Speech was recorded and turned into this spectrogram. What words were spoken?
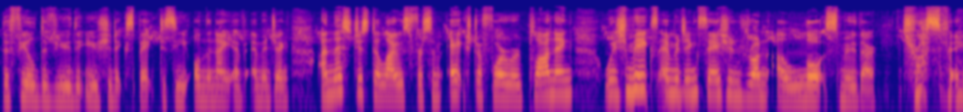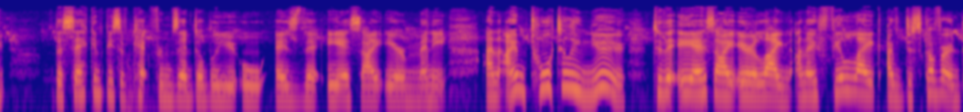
the field of view that you should expect to see on the night of imaging. And this just allows for some extra forward planning, which makes imaging sessions run a lot smoother. Trust me. The second piece of kit from ZWO is the ASI Air Mini and I'm totally new to the ASI Air line and I feel like I've discovered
